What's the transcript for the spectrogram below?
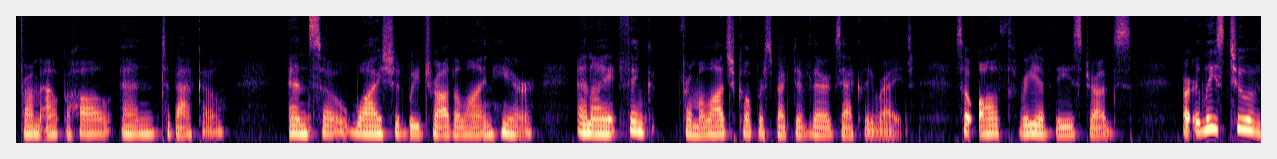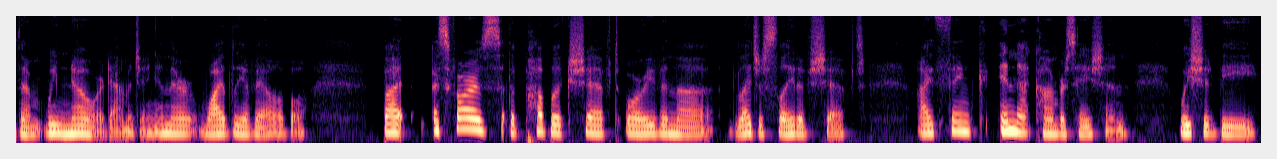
from alcohol and tobacco. And so, why should we draw the line here? And I think from a logical perspective, they're exactly right. So, all three of these drugs, or at least two of them, we know are damaging and they're widely available. But as far as the public shift or even the legislative shift, I think in that conversation, we should be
